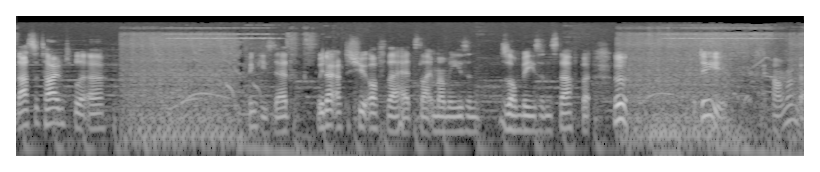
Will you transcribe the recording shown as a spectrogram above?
that's a time splitter. I think he's dead. We don't have to shoot off their heads like mummies and zombies and stuff, but... Uh, do you? I can't remember.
